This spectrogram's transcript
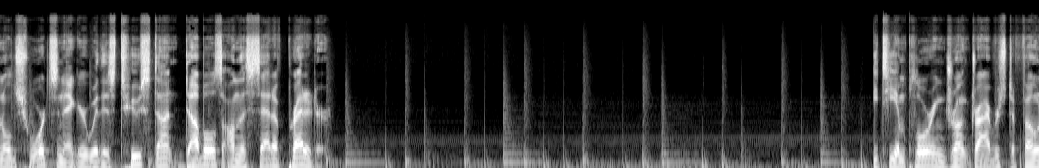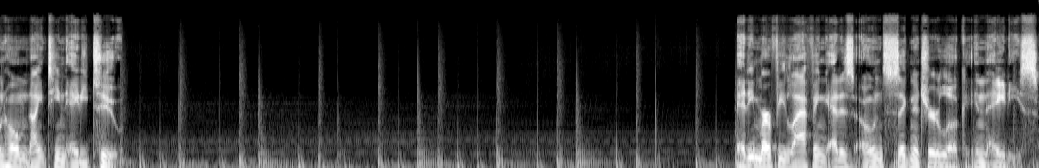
Arnold Schwarzenegger with his two stunt doubles on the set of Predator. E.T. imploring drunk drivers to phone home 1982. Eddie Murphy laughing at his own signature look in the 80s.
